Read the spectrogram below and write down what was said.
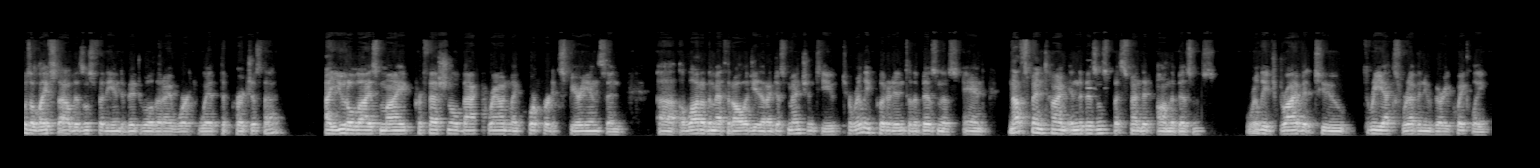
was a lifestyle business for the individual that I worked with to purchase that. I utilized my professional background, my corporate experience, and uh, a lot of the methodology that I just mentioned to you to really put it into the business and not spend time in the business, but spend it on the business. Really drive it to 3x revenue very quickly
